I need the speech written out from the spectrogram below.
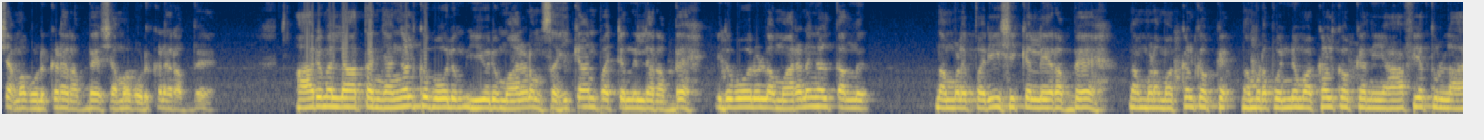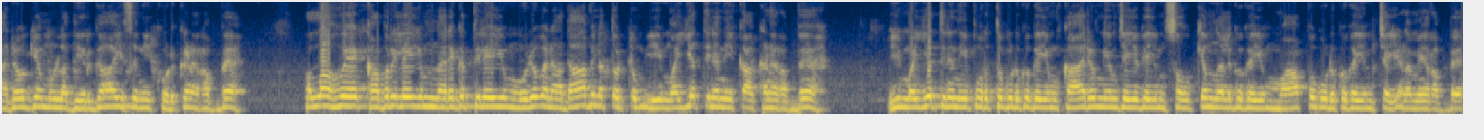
ക്ഷമ കൊടുക്കണേ റബ്ബേ ക്ഷമ കൊടുക്കണേ റബ്ബേ. ആരുമല്ലാത്ത ഞങ്ങൾക്ക് പോലും ഈ ഒരു മരണം സഹിക്കാൻ പറ്റുന്നില്ല റബ്ബേ. ഇതുപോലുള്ള മരണങ്ങൾ തന്ന് നമ്മളെ പരീക്ഷിക്കല്ലേ റബ്ബേ. നമ്മുടെ മക്കൾക്കൊക്കെ നമ്മുടെ പൊന്നു മക്കൾക്കൊക്കെ നീ ആഫിയത്തുള്ള ആരോഗ്യമുള്ള ദീർഘായുസ് നീ കൊടുക്കണേ റബ്ബേ. അള്ളാഹുവെ കബറിലെയും നരകത്തിലെയും മുഴുവൻ അതാപിനെ തൊട്ടും ഈ മയ്യത്തിനെ നീ കാക്കണേ റബ്ബേ. ഈ മയ്യത്തിന് നീ പുറത്തു കൊടുക്കുകയും കാരുണ്യം ചെയ്യുകയും സൗഖ്യം നൽകുകയും മാപ്പ് കൊടുക്കുകയും ചെയ്യണമേ റബ്ബേ.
